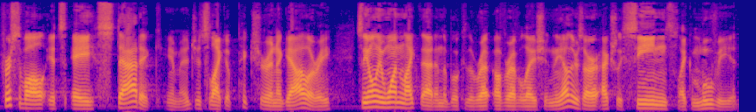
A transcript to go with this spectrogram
First of all, it's a static image, it's like a picture in a gallery. It's the only one like that in the book of, Re- of Revelation. The others are actually scenes like a movie. It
